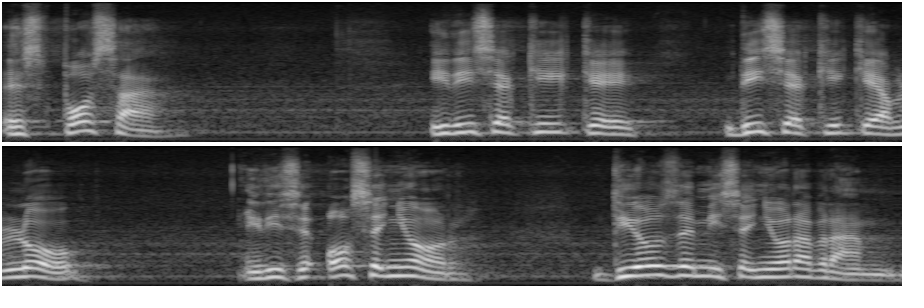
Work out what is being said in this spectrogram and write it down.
esposa. Y dice aquí que dice aquí que habló y dice, "Oh Señor, Dios de mi Señor Abraham,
